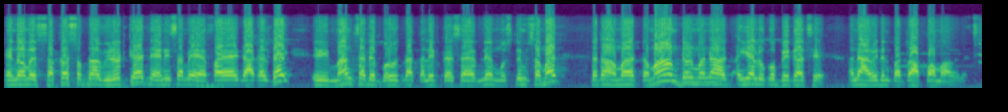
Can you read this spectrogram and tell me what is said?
એનો અમે સખત શબ્દમાં વિરોધ કર્યા અને એની સામે એફઆઈઆર દાખલ થાય એવી માંગ સાથે ભરૂચના કલેક્ટર સાહેબને મુસ્લિમ સમાજ તથા અમારા તમામ ધર્મના અહીંયા લોકો ભેગા છે અને આવેદનપત્ર આપવામાં આવેલા છે.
